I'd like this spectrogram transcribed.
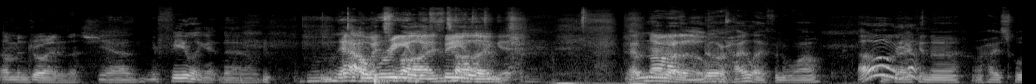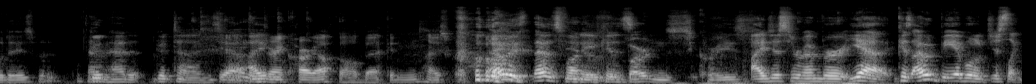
I'm enjoying this. yeah, you're feeling it now. now I'm it's really wine feeling time. it. I haven't had a a- Miller High Life in a while. Oh back yeah, in uh, our high school days, but haven't had it. good times. Yeah, Yeah, I, I drank hard alcohol back in high school. that was that was funny Yeah, because Barton's craze. I just remember, yeah, because I would be able to just like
